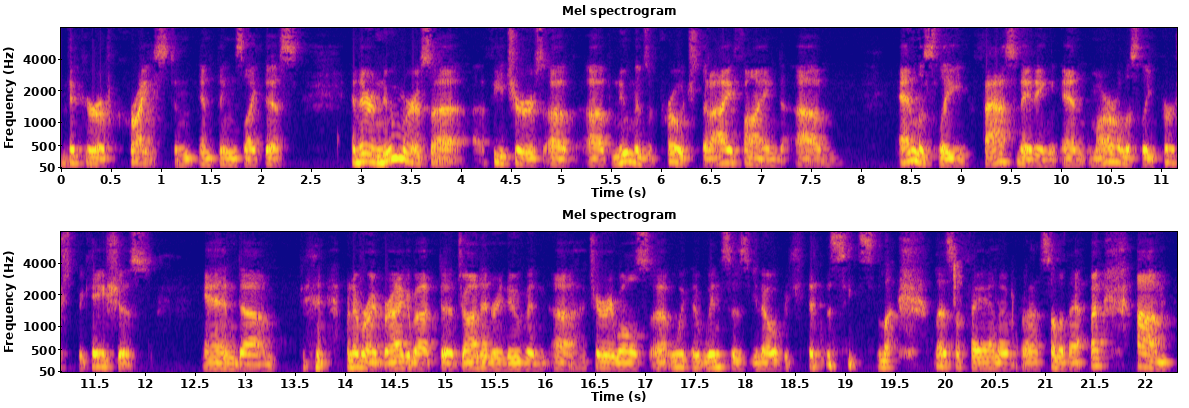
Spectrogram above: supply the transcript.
vicar of Christ and, and things like this. And there are numerous uh, features of, of Newman's approach that I find um, endlessly fascinating and marvelously perspicacious. And um, whenever I brag about uh, John Henry Newman, uh, Jerry Walls uh, winces, you know, because he's less a fan of uh, some of that. But um,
